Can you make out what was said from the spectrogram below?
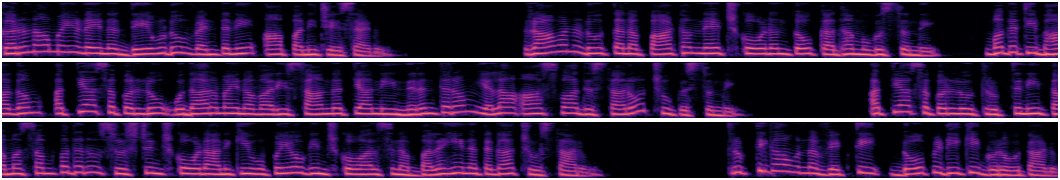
కరుణామయుడైన దేవుడు వెంటనే ఆ పని చేశాడు. రావణుడు తన పాఠం నేర్చుకోవడంతో కథ ముగుస్తుంది. మొదటి భాగం అత్యాసపరులు ఉదారమైన వారి సాంగత్యాన్ని నిరంతరం ఎలా ఆస్వాదిస్తారో చూపిస్తుంది. అత్యాసపరులు తృప్తిని తమ సంపదను సృష్టించుకోవడానికి ఉపయోగించుకోవాల్సిన బలహీనతగా చూస్తారు. తృప్తిగా ఉన్న వ్యక్తి దోపిడీకి గురవుతాడు.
